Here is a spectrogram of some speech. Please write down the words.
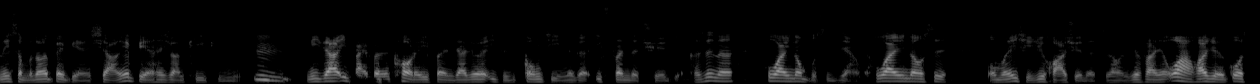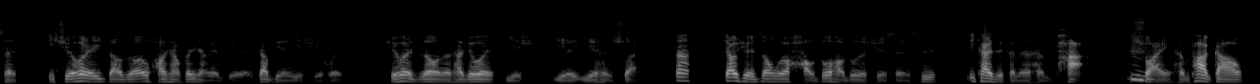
你什么都会被别人笑，因为别人很喜欢批评你。嗯你只要一百分扣了一分，人家就会一直攻击那个一分的缺点。可是呢，户外运动不是这样的，户外运动是我们一起去滑雪的时候，你就发现哇，滑雪的过程，你学会了一招之后，好想分享给别人，叫别人也学会。学会之后呢，他就会也也也很帅。那教学中有好多好多的学生是一开始可能很怕嗯摔，很怕高，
